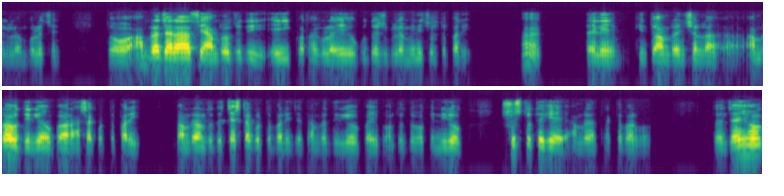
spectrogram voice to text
এগুলো বলেছেন। তো আমরা যারা আছি আমরা যদি এই কথাগুলো, এই উপদেশগুলো মেনে চলতে পারি হ্যাঁ তাইলে কিন্তু আমরা ইনশাল্লাহ আমরাও দীর্ঘায়ু পাওয়ার আশা করতে পারি বা আমরা অন্তত চেষ্টা করতে পারি যাতে আমরা দীর্ঘায়ু পাই অন্তত পক্ষে নিরোগ, সুস্থ থেকে আমরা থাকতে পারব। তো যাই হোক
